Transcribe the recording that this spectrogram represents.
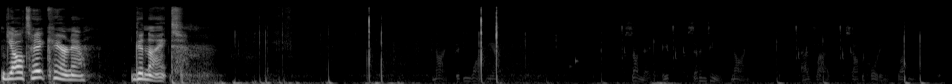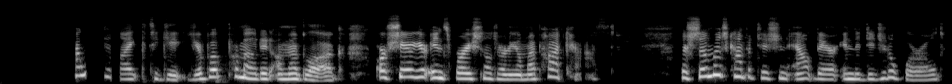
Y'all take care now. Good night. How would you like to get your book promoted on my blog or share your inspirational journey on my podcast? There's so much competition out there in the digital world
